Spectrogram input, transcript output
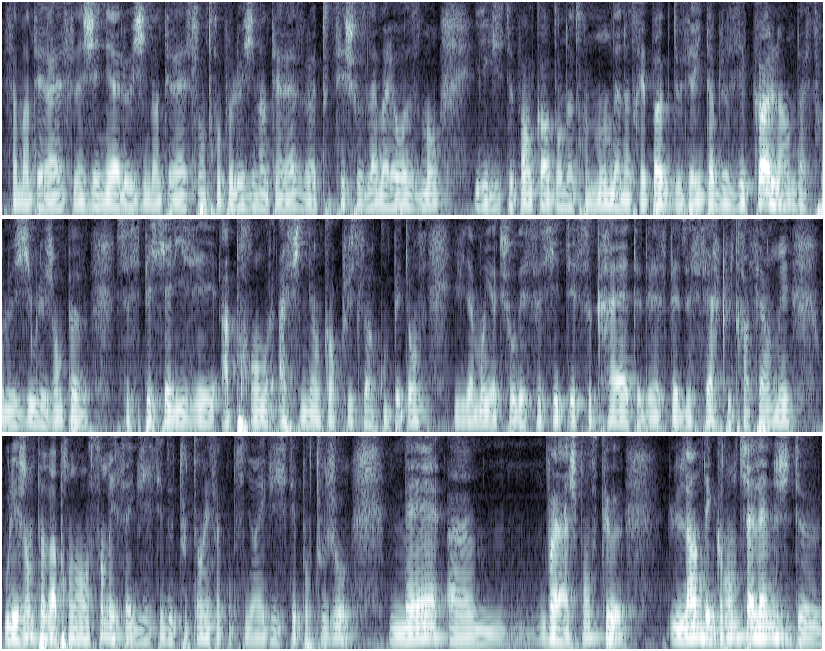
ça m'intéresse, la généalogie m'intéresse, l'anthropologie m'intéresse, voilà, toutes ces choses-là, malheureusement, il n'existe pas encore dans notre monde, à notre époque, de véritables écoles hein, d'astrologie où les gens peuvent se spécialiser, apprendre, affiner encore plus leurs compétences. Évidemment, il y a toujours des sociétés secrètes, des espèces de cercles ultra fermés où les gens peuvent apprendre ensemble et ça existait de tout temps et ça continuera à exister pour toujours. Mais euh, voilà, je pense que l'un des grands challenges de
